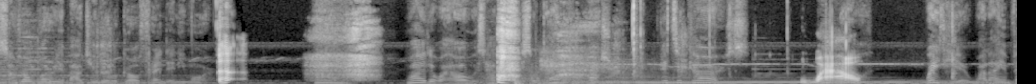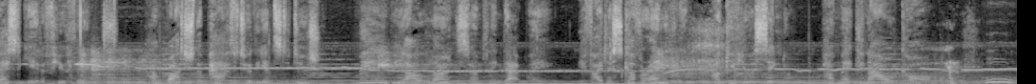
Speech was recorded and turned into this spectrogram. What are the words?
So don't worry about your little girlfriend anymore. Why do I always have to be so damn compassionate? It's a curse. Wow. Wait here while I investigate a few things. I'll watch the path to the institution. Maybe I'll learn something that way. If I discover anything, I'll give you a signal. I'll make an owl call. Ooh,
